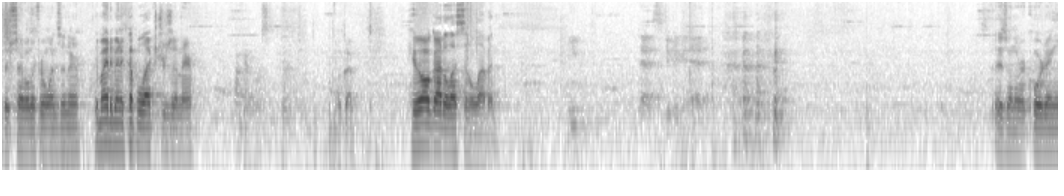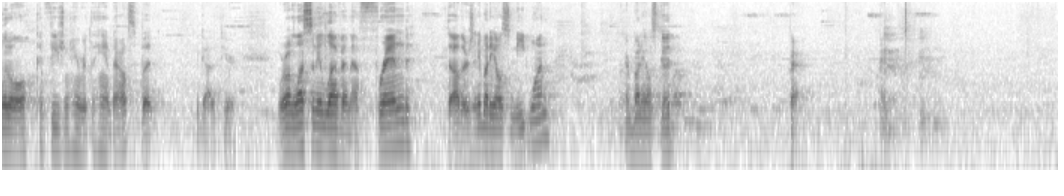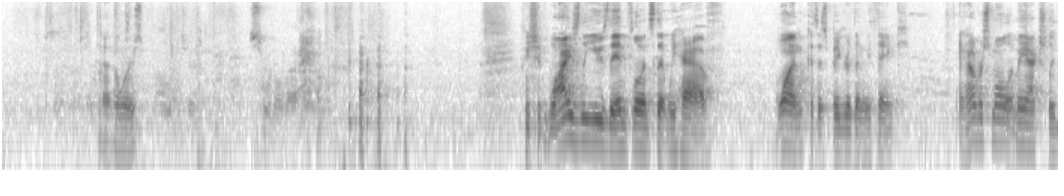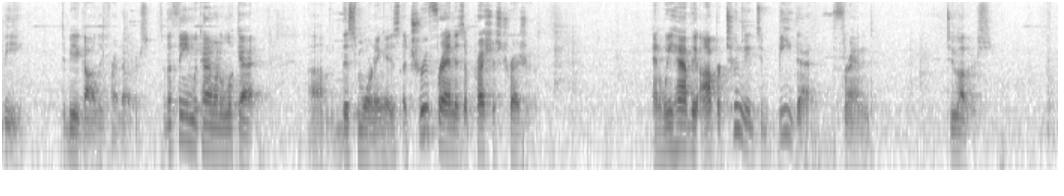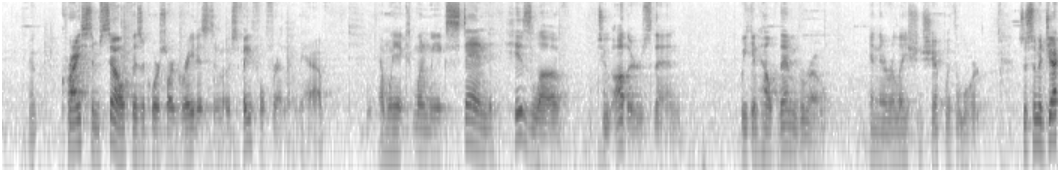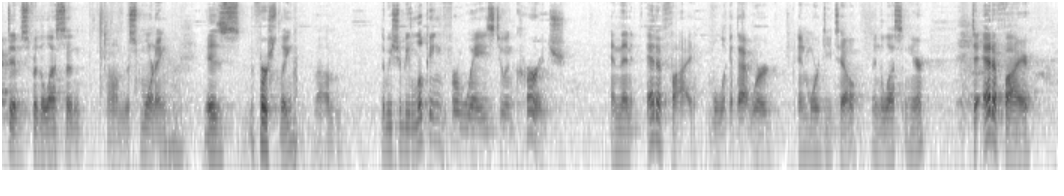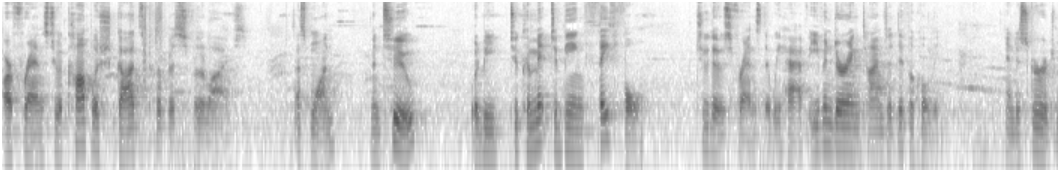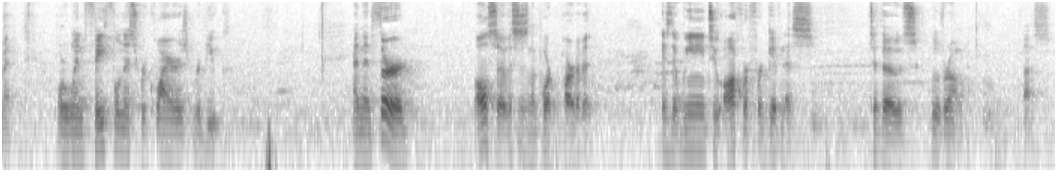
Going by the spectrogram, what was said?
There's several different ones in there. There might have been a couple extras in there. Okay. Who all got a lesson 11? That's skipping ahead. There's on the recording, little confusion here with the handouts, but we got it here. We're on lesson 11, a friend to others. Anybody else need one? Everybody else good? Okay. Okay. No, no worries. I'll let you sort all that out. We should wisely use the influence that we have. One, because it's bigger than we think, and however small it may actually be, to be a godly friend to others. So, the theme we kind of want to look at um, this morning is a true friend is a precious treasure. And we have the opportunity to be that friend to others. Christ Himself is, of course, our greatest and most faithful friend that we have. And we, when we extend His love to others, then we can help them grow in their relationship with the Lord. So, some objectives for the lesson um, this morning is firstly, um, that we should be looking for ways to encourage and then edify. We'll look at that word in more detail in the lesson here. To edify our friends to accomplish God's purpose for their lives. That's one. And two would be to commit to being faithful to those friends that we have, even during times of difficulty and discouragement, or when faithfulness requires rebuke. And then, third, also, this is an important part of it, is that we need to offer forgiveness to those who have wronged us.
